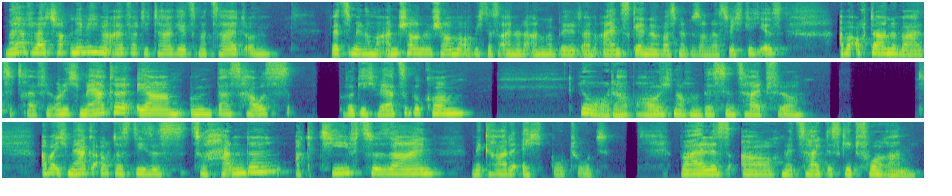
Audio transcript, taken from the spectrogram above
naja, vielleicht nehme ich mir einfach die Tage jetzt mal Zeit und werde sie mir nochmal anschauen und schaue mal, ob ich das ein oder andere Bild dann einscanne, was mir besonders wichtig ist. Aber auch da eine Wahl zu treffen. Und ich merke, ja, um das Haus wirklich wert zu bekommen, ja, da brauche ich noch ein bisschen Zeit für. Aber ich merke auch, dass dieses zu handeln, aktiv zu sein, mir gerade echt gut tut. Weil es auch mir zeigt, es geht voran.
